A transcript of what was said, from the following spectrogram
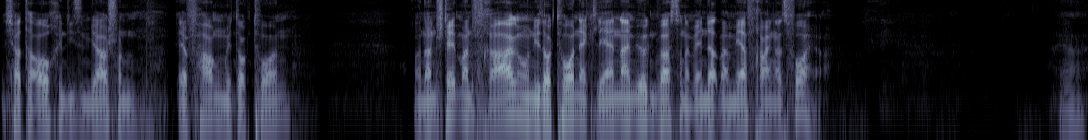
ich hatte auch in diesem Jahr schon Erfahrungen mit Doktoren. Und dann stellt man Fragen und die Doktoren erklären einem irgendwas und am Ende hat man mehr Fragen als vorher. Ja,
